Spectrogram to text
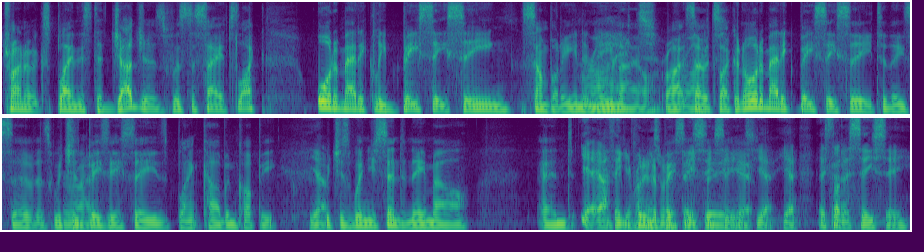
trying to explain this to judges was to say it's like automatically BCCing somebody in an Right, email, right? So it's like an automatic BCC to these servers, which Right. is BCC is blank carbon copy, Yeah. which is when you send an email and Yeah, I think you put in a BCC is. Yeah, yeah. It's not a CC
